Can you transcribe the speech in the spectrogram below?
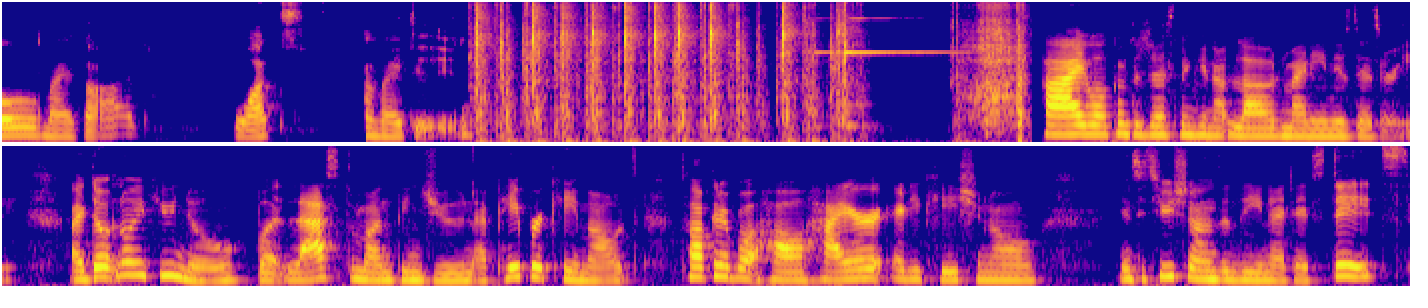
Oh my god. What am I doing? Hi, welcome to Just Thinking Out Loud. My name is Desiree. I don't know if you know, but last month in June, a paper came out talking about how higher educational institutions in the United States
